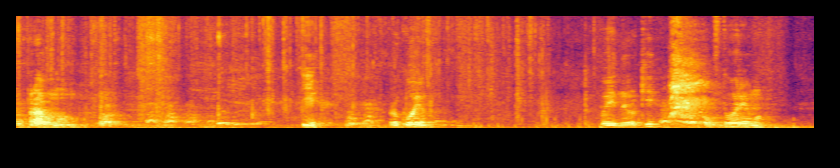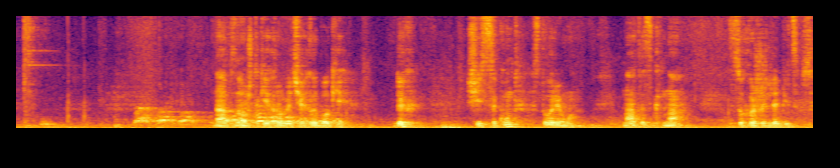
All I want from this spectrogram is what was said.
Під праву ногу. І рукою відповідної руки створюємо на знову ж таки роблячи глибокий дих. 6 секунд створюємо натиск на сухожилля біцепсу.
